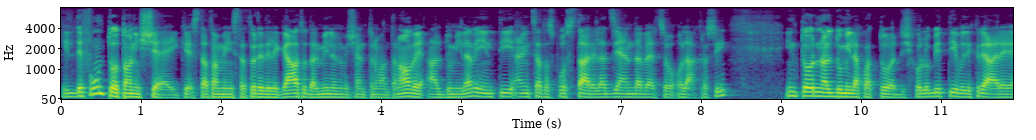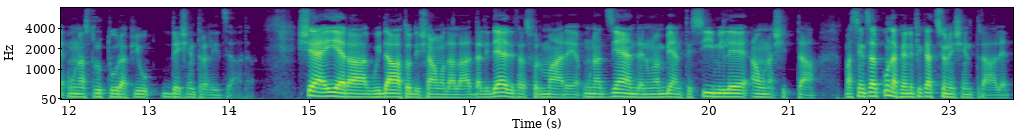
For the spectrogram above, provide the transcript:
Il defunto Tony Shea, che è stato amministratore delegato dal 1999 al 2020, ha iniziato a spostare l'azienda verso Holacracy intorno al 2014 con l'obiettivo di creare una struttura più decentralizzata. Shea era guidato diciamo, dalla, dall'idea di trasformare un'azienda in un ambiente simile a una città, ma senza alcuna pianificazione centrale.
